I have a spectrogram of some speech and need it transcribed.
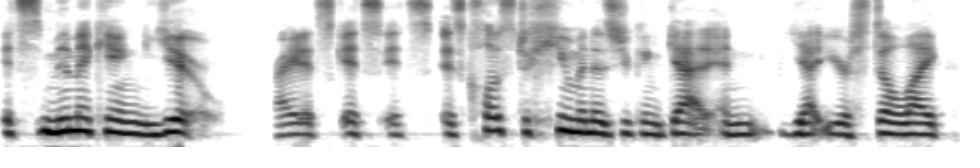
it's mimicking you, right? It's it's it's as close to human as you can get, and yet you're still like,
